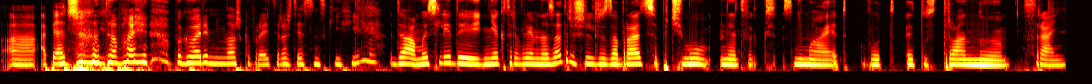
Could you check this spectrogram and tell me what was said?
а, опять же, давай поговорим немножко про эти рождественские фильмы. Да, мы с Лидой некоторое время назад решили разобраться, почему Netflix снимает вот эту странную... Срань.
